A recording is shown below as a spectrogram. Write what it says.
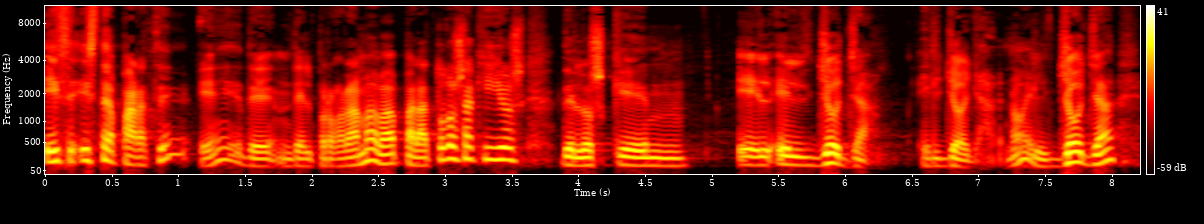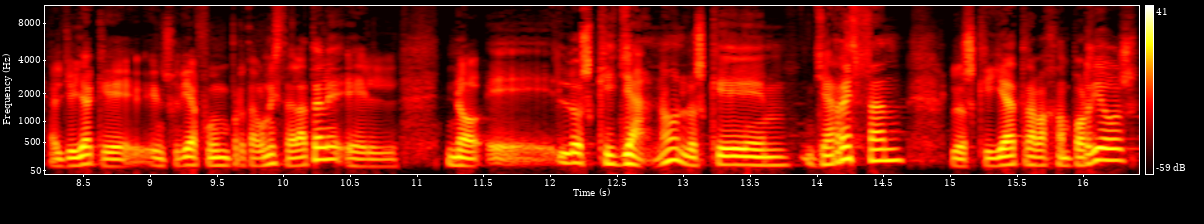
es esta parte ¿eh? del programa va para todos aquellos de los que mm, el, el yo ya, el Yoya, ¿no? El Yoya, el Yoya que en su día fue un protagonista de la tele, el, no, eh, los que ya, ¿no? Los que ya rezan, los que ya trabajan por Dios,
